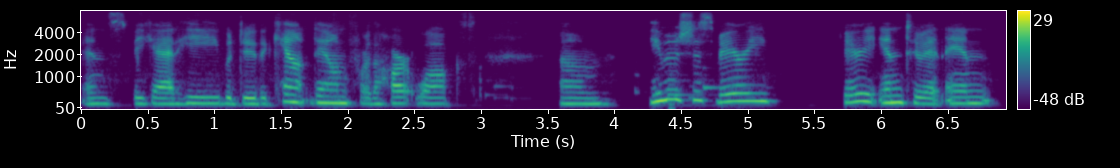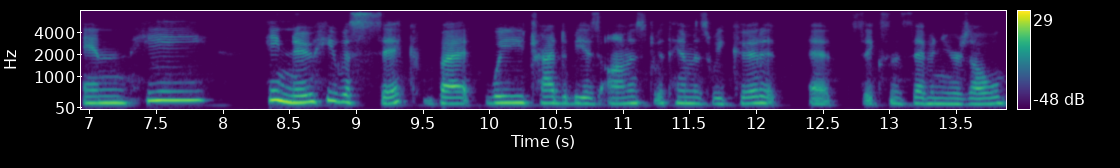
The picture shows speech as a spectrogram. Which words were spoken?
and speak at. He would do the countdown for the heart walks. Um, he was just very very into it. And and he he knew he was sick but we tried to be as honest with him as we could at, at six and seven years old.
